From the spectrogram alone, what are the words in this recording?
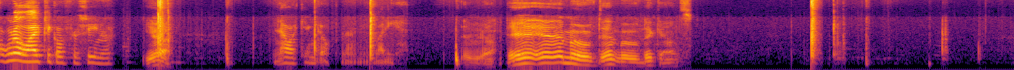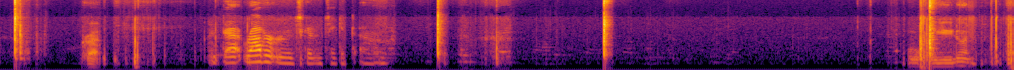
Oh no, I have to go for Cena. yeah, Now I can go for anybody. there we go. It, it, moved, it moved, it counts. Crap. Like that, Robert Roode's gonna take it down. What are you doing? The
